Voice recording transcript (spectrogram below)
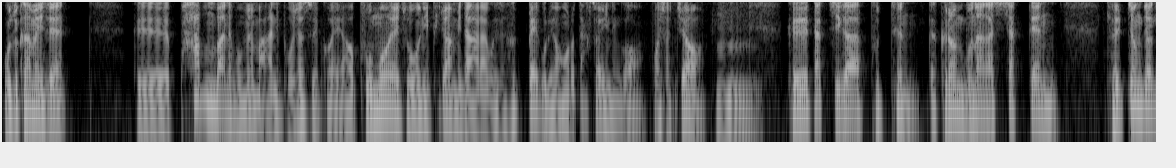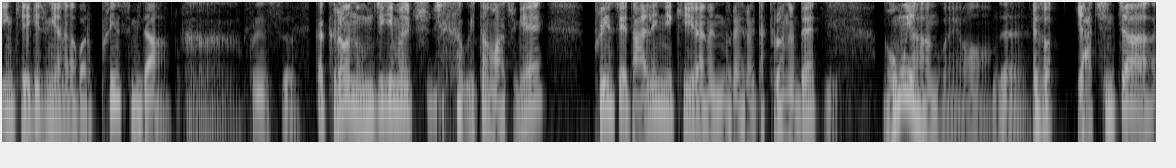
오죽하면 이제 그 팝 음반에 보면 많이 보셨을 거예요. 부모의 조언이 필요합니다라고 해서 흑백으로 영어로 딱 써 있는 거 보셨죠? 음. 그 딱지가 붙은 그러니까 그런 문화가 시작된 결정적인 계기 중에 하나가 바로 프린스입니다. 프린스. 그러니까 그런 움직임을 추진하고 있던 와중에 프린스의 달린 니키라는 노래를 딱 들었는데 너무 야한 거예요. 네. 그래서 야 진짜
